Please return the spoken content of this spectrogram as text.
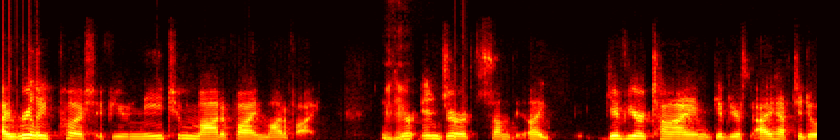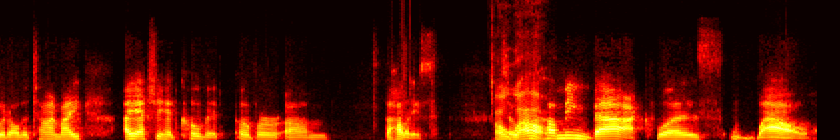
I really push if you need to modify, modify. If Mhm. you're injured, some like give your time, give your I have to do it all the time. I I actually had COVID over um the holidays. Oh so wow. coming back was wow,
